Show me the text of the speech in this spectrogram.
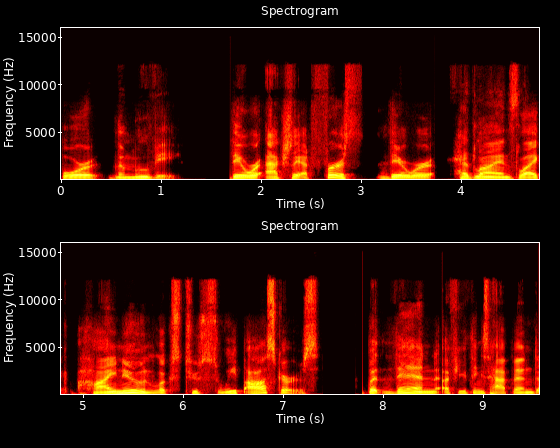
for the movie. There were actually, at first, there were headlines like High Noon looks to sweep Oscars. But then a few things happened.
